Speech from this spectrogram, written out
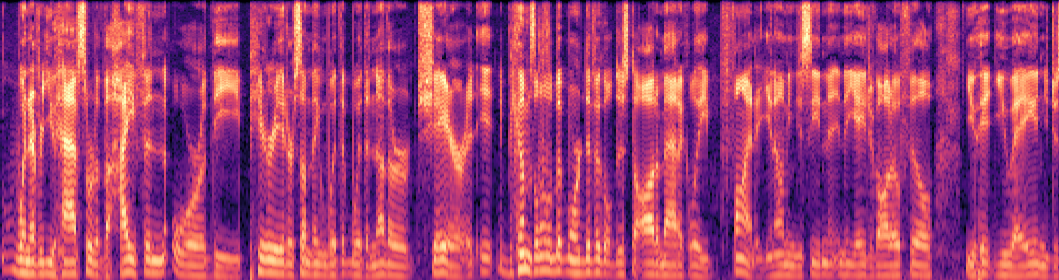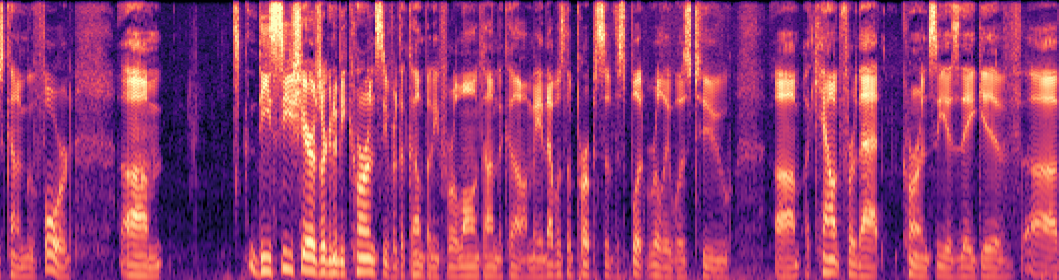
whenever you have sort of the hyphen or the period or something with with another share, it, it becomes a little bit more difficult just to automatically find it. You know, I mean, you see in the, in the age of autofill, you hit UA and you just kind of move forward. Um, these C shares are going to be currency for the company for a long time to come. I mean, that was the purpose of the split. Really, was to um, account for that currency as they give uh,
